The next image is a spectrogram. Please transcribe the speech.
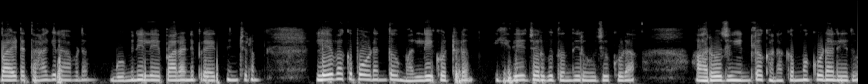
బయట తాగి రావడం భూమిని లేపాలని ప్రయత్నించడం లేవకపోవడంతో మళ్ళీ కొట్టడం ఇదే జరుగుతుంది రోజు కూడా. ఆ రోజు ఇంట్లో కనకమ్మ కూడా లేదు.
